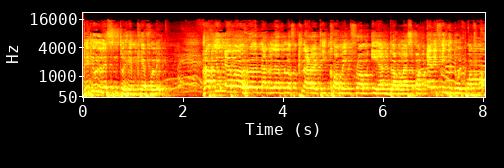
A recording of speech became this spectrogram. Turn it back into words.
Did you listen to him carefully? Have you ever heard that level of clarity coming from Ian Douglas on anything to do with Portsmouth?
